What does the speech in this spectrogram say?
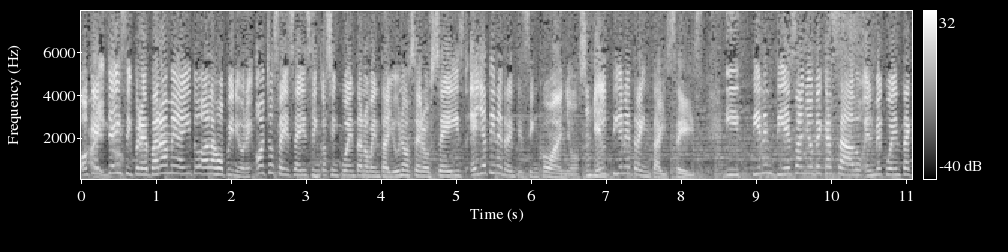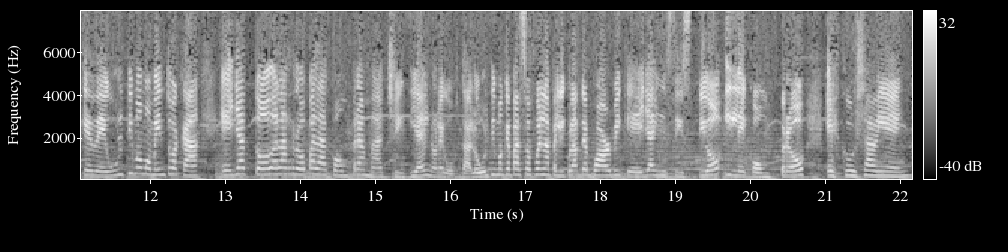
Ok, Jaycee, prepárame ahí todas las opiniones. 866-550-9106. Ella tiene 35 años, él tiene 36 y tienen 10 años de casado. Él me cuenta que de último momento acá, ella toda la ropa la compra matching y a él no le gusta. Lo último que pasó fue en la película de Barbie que ella insistió y le compró, escucha bien,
